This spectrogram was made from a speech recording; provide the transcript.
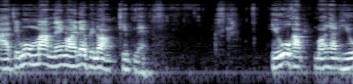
อาจจะมุ่งมั่มเล็กน้อยเด้อพี่น้องคลิปเนี่ยหิวครับบอยันหิว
